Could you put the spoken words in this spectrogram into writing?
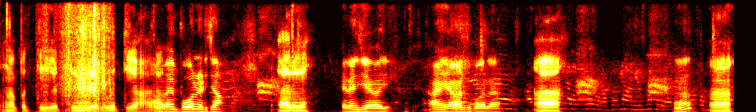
நாற்பத்தி எட்டு எழுபத்தி ஆறு. அவன் ஃபோன் அடித்தான் யாரு? வியாபாரி அவன் யாருக்கு போகல. ஆ. ஆ?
